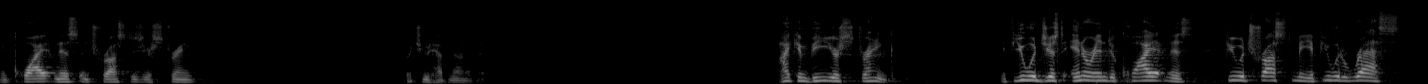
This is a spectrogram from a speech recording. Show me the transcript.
and quietness and trust is your strength but you'd have none of it. I can be your strength. If you would just enter into quietness, if you would trust me, if you would rest,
